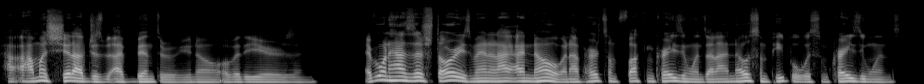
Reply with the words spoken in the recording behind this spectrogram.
how, how much shit I've just I've been through, you know, over the years. And everyone has their stories, man. And I, I know, and I've heard some fucking crazy ones, and I know some people with some crazy ones.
